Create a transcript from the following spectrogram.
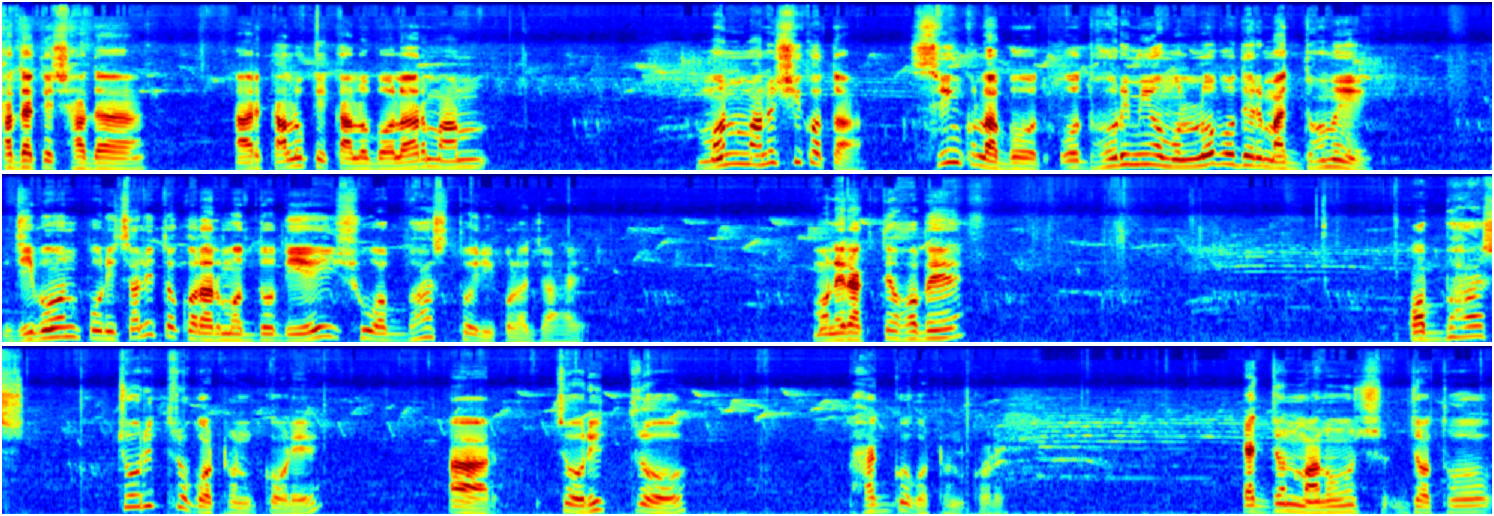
সাদাকে সাদা আর কালোকে কালো বলার মান, মন মানসিকতা, শৃঙ্খলাবোধ ও ধর্মীয় মূল্যবোধের মাধ্যমে জীবন পরিচালিত করার মধ্য দিয়েই সু অভ্যাস তৈরি করা যায়। মনে রাখতে হবে, অভ্যাস চরিত্র গঠন করে আর চরিত্র ভাগ্য গঠন করে। একজন মানুষ যত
